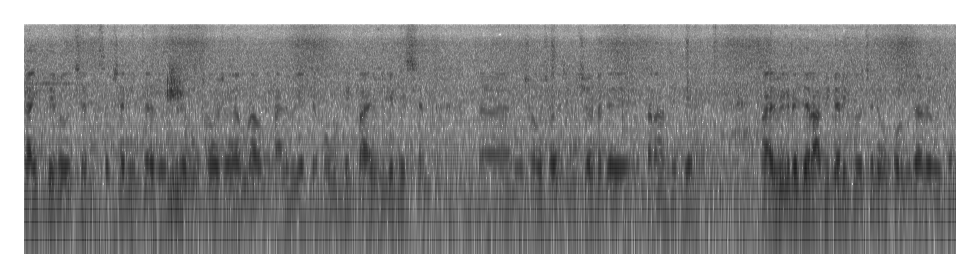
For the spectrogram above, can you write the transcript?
দায়িত্বে রয়েছেন সেকশন ইনচার্জ রয়েছেন এবং সঙ্গে সঙ্গে আমরা ফায়ার ব্রিগেডকে খবর দিই। ফায়ার ব্রিগেড এসছেন এবং সঙ্গে সঙ্গে সেই বিষয়টাকে তারা দেখে ফায়ার ব্রিগেডের যারা আধিকারিক রয়েছেন এবং কর্মীরা রয়েছেন,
